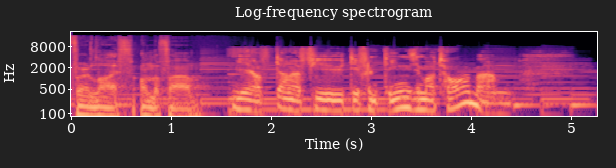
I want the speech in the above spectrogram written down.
for a life on the farm? Yeah, I've done a few different things in my time. Um,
